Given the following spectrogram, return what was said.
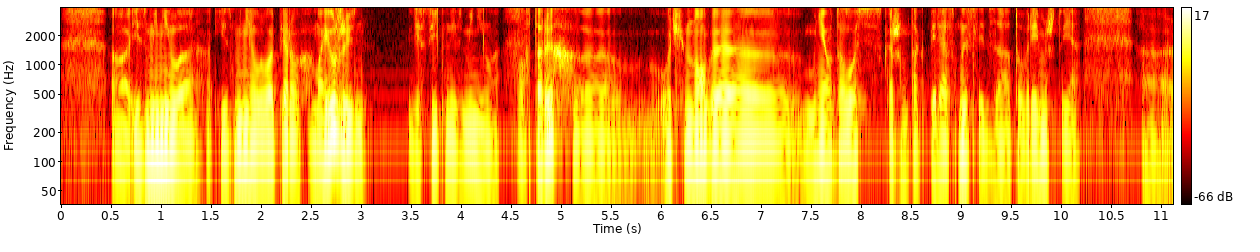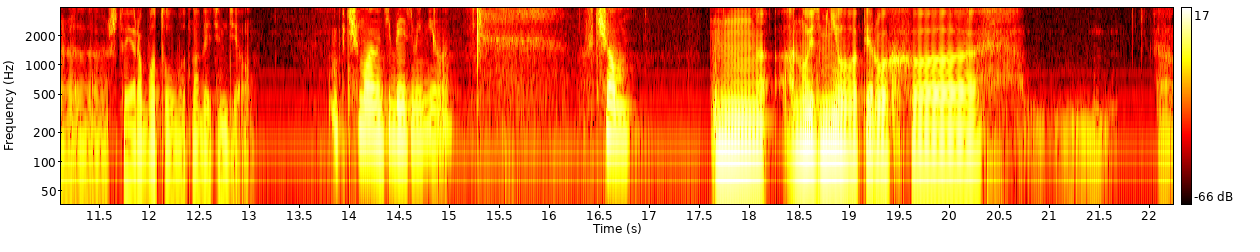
э, изменило, изменило, во-первых, мою жизнь, действительно изменило. Во-вторых, э, очень многое мне удалось, скажем так, переосмыслить за то время, что я, э, что я работал вот над этим делом. Почему оно тебя изменило? В чем? Оно изменило, во-первых, э,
